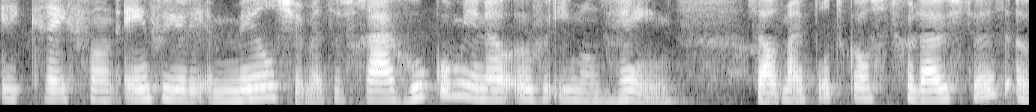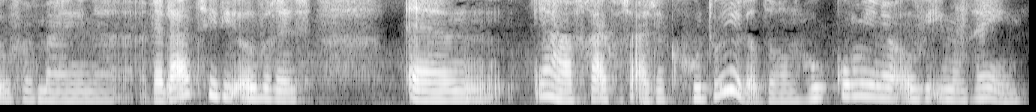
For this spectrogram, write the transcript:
ik kreeg van een van jullie een mailtje met de vraag: hoe kom je nou over iemand heen? Ze had mijn podcast geluisterd over mijn uh, relatie die over is. En ja, haar vraag was eigenlijk: hoe doe je dat dan? Hoe kom je nou over iemand heen?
